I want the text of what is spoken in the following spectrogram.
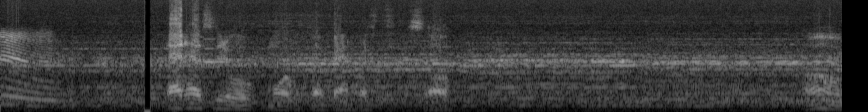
Hmm. that has to do more with the bandwidth, so. Oh,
